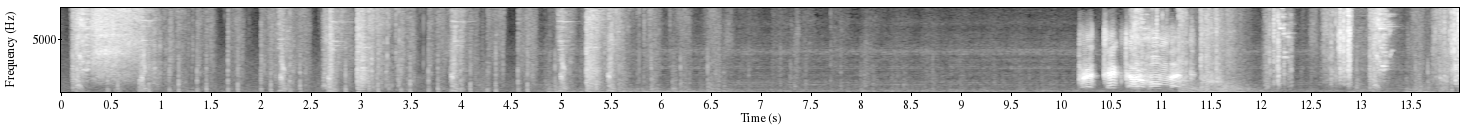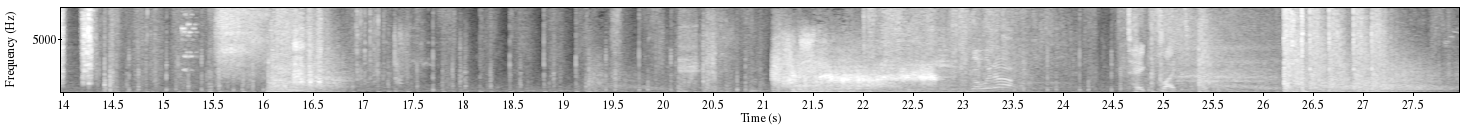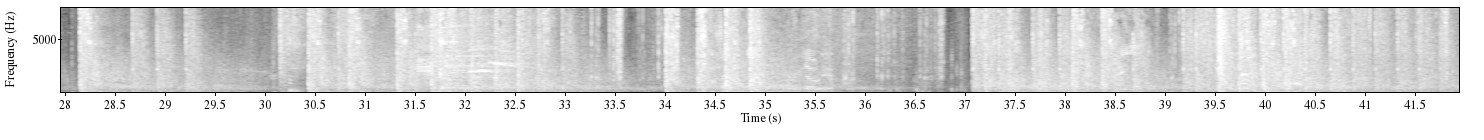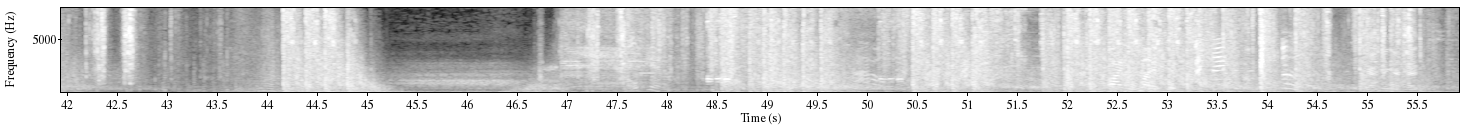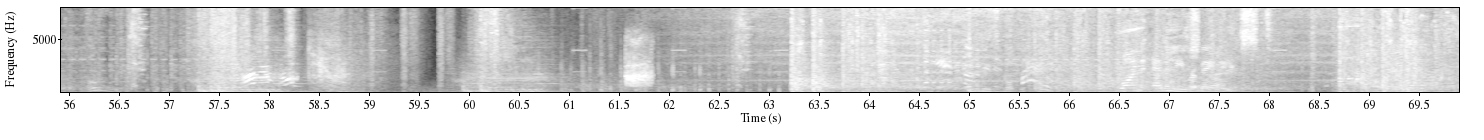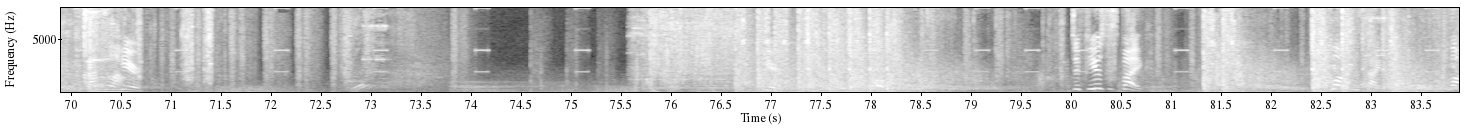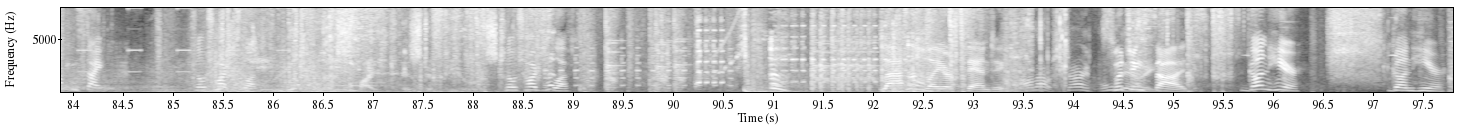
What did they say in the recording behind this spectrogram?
Protect our homeland. Going up. Take flight. Enemy spotted B. One enemy remaining. Here. Here. Defuse the spike. Blocking sight. Blocking sight. No charges left. The spike is diffused. No charges left. Last player standing. All out shine. all Switching sides. Gun here. Gun here.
